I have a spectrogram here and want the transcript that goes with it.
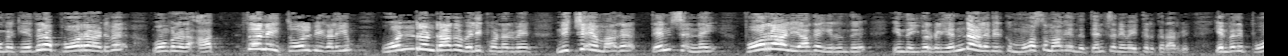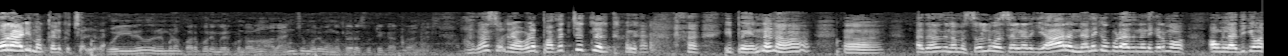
உங்களுக்கு எதிரா போராடுவேன் உங்களோட அத்தனை தோல்விகளையும் ஒன்றொன்றாக வெளிக்கொணர்வேன். நிச்சயமாக தென் சென்னை போராளியாக இருந்து இந்த இவர்கள் எந்த அளவிற்கு மோசமாக இந்த தென் சென்னை வைத்திருக்கிறார்கள் என்பதை போராடி மக்களுக்கு சொல்லுவேன். ஒரு இருபது நிமிடம் பரப்புரை மேற்கொண்டாலும் அது அஞ்சு முறை உங்க பேரை சுட்டி காட்டுறாங்க. அதான் சொல்றேன் அவ்வளவு பதற்றத்துல இருக்காங்க. இப்ப என்னன்னா அதாவது நம்ம சொல்லுவோம் சில நேரம் யாரை நினைக்க கூடாதுன்னு நினைக்கிறோமோ அவங்களை அதிகமா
